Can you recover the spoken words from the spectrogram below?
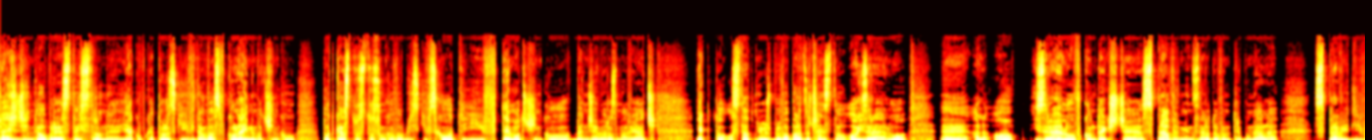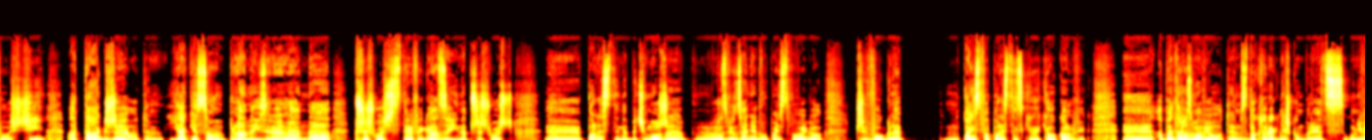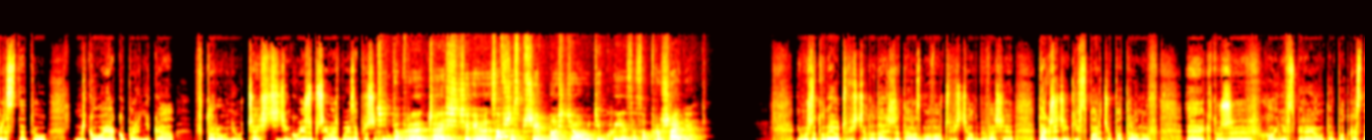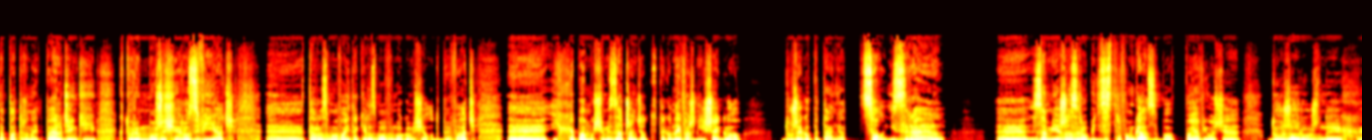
Cześć, dzień dobry, z tej strony Jakub Katulski. Witam Was w kolejnym odcinku podcastu Stosunkowo Bliski Wschód i w tym odcinku będziemy rozmawiać, jak to ostatnio już bywa bardzo często, o Izraelu, e, ale o Izraelu w kontekście sprawy w Międzynarodowym Trybunale Sprawiedliwości, a także o tym, jakie są plany Izraela na przyszłość strefy gazy i na przyszłość e, Palestyny, być może rozwiązania dwupaństwowego, czy w ogóle państwa palestyńskiego jakiegokolwiek. E, a będę rozmawiał o tym z dr Agnieszką Bryc z Uniwersytetu Mikołaja Kopernika w Toruniu. Cześć, dziękuję, że przyjęłaś moje zaproszenie. Dzień dobry, cześć, e, zawsze z przyjemnością dziękuję za zaproszenie. I muszę tutaj oczywiście dodać, że ta rozmowa oczywiście odbywa się także dzięki wsparciu patronów, e, którzy hojnie wspierają ten podcast na patronite.pl, dzięki którym może się rozwijać e, ta rozmowa i takie rozmowy mogą się odbywać. E, I chyba musimy zacząć od tego najważniejszego, dużego pytania. Co Izrael zamierza zrobić ze strefą gazy? Bo pojawiło się dużo różnych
